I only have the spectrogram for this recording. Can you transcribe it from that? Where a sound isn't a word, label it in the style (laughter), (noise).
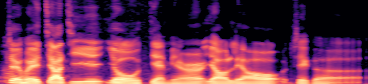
这回加吉又点名儿要聊这个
